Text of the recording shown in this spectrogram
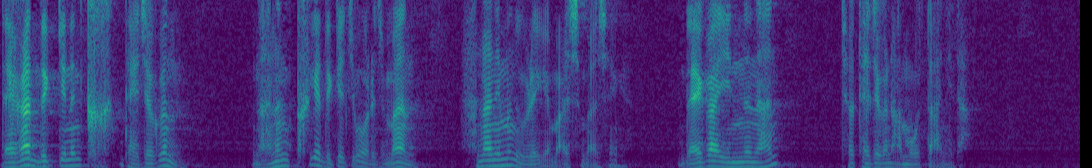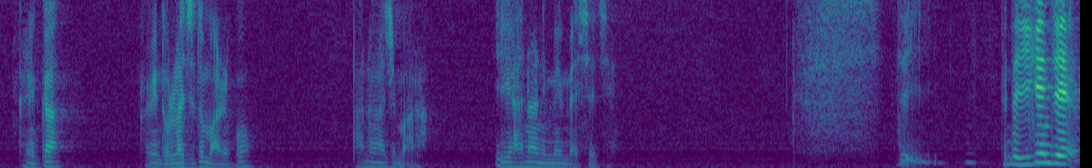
내가 느끼는 큰 대적은 나는 크게 느낄지 모르지만 하나님은 우리에게 말씀하시는 게 내가 있는 한 저 대적은 아무것도 아니다. 그러니까 거기 놀라지도 말고 반응하지 마라. 이게 하나님의 메시지. 근데 이게 이제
